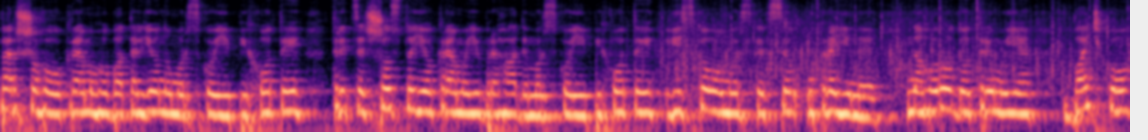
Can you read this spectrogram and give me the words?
1-го окремого батальйону морської піхоти 36-ї окремої бригади морської піхоти військово-морських сил України. Нагороду отримує батько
